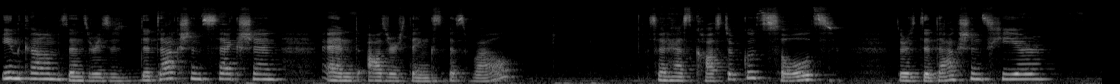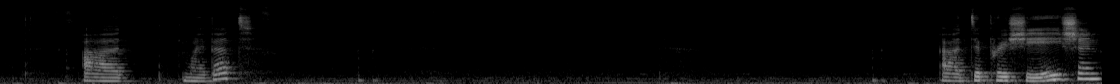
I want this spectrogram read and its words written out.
incomes and there is a deduction section and other things as well. So it has cost of goods sold. There's deductions here. Uh, my bet uh, depreciation.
